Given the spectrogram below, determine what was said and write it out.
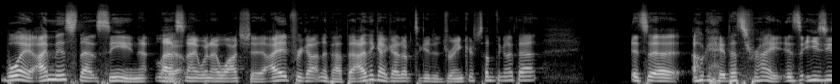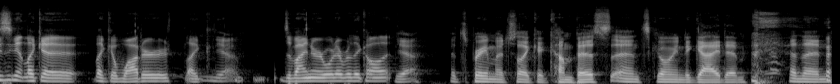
Boy, I missed that scene last Yeah. night when I watched it. I had forgotten about that. I think I got up to get a drink or something like that. It's a okay, that's right. It's, he's using it like a like a water like Yeah. diviner or whatever they call it. Yeah. It's pretty much like a compass and it's going to guide him. And then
